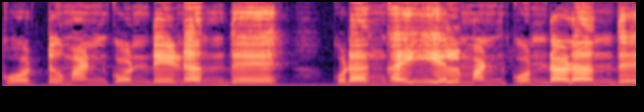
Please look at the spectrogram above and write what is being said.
கோட்டு மண் கொண்டிடந்து குடங்கையில் மண் கொண்டளந்து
